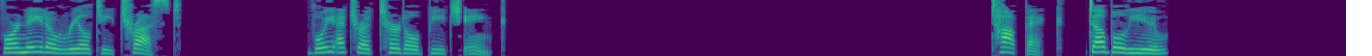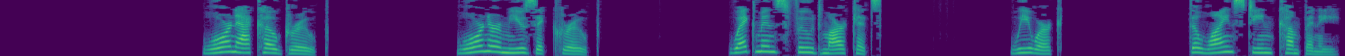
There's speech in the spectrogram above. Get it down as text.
Vornado Realty Trust Voyetra Turtle Beach Inc. Topic W Warnaco Group Warner Music Group Wegmans Food Markets WeWork the Weinstein Company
